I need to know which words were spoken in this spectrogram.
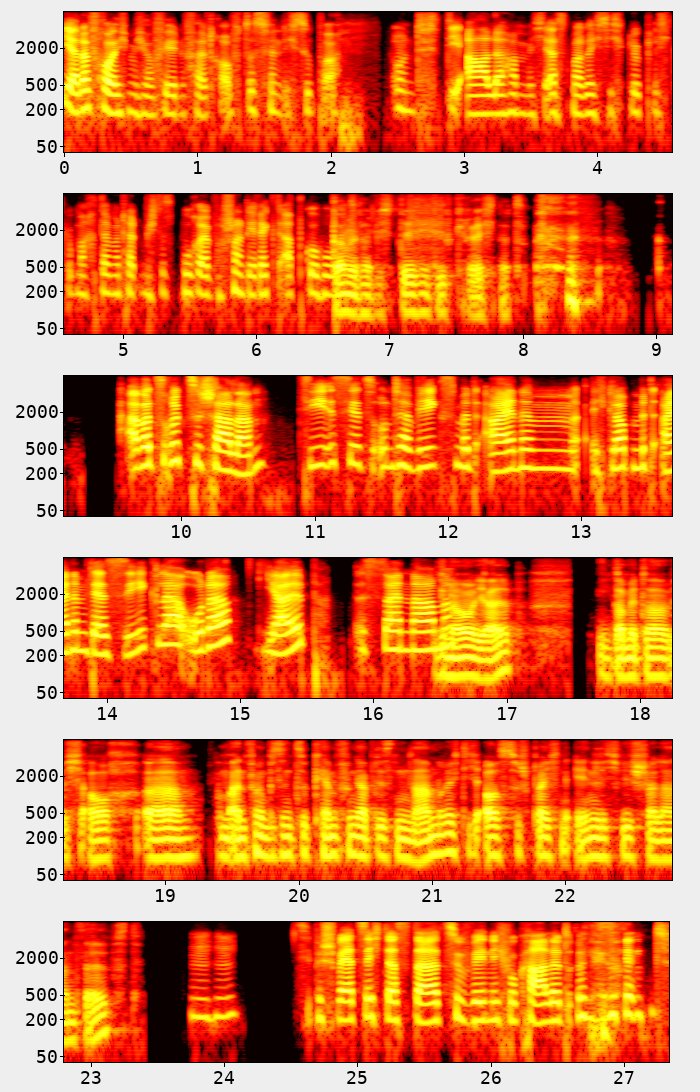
Ja, da freue ich mich auf jeden Fall drauf. Das finde ich super. Und die Aale haben mich erst mal richtig glücklich gemacht. Damit hat mich das Buch einfach schon direkt abgeholt. Damit habe ich definitiv gerechnet. Aber zurück zu Schalan. Sie ist jetzt unterwegs mit einem ich glaube, mit einem der Segler, oder? Yalp ist sein Name? Genau, Yalp. Und damit habe ich auch, äh, am Anfang 'n bisschen zu kämpfen gehabt, diesen Namen richtig auszusprechen, ähnlich wie Schalan selbst. Mhm. Sie beschwert sich, dass da zu wenig Vokale drin sind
